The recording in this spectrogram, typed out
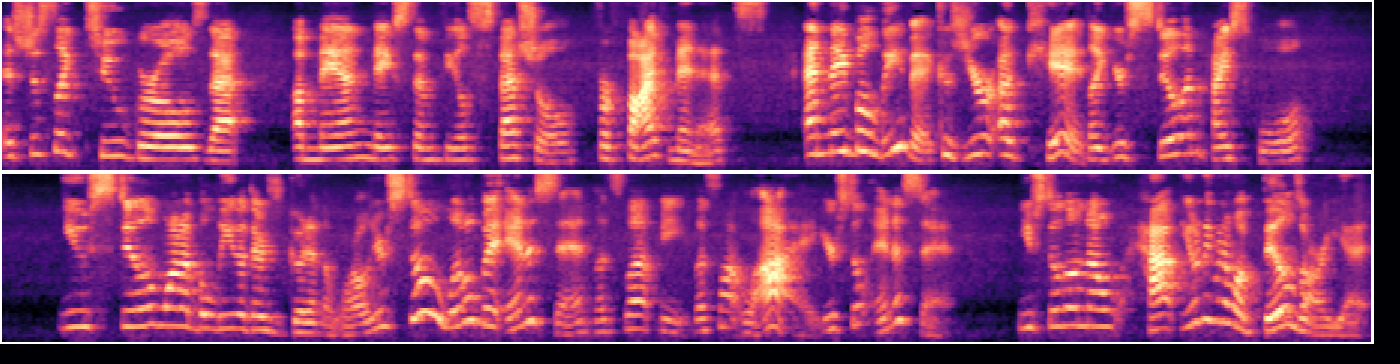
it's just like two girls that a man makes them feel special for five minutes and they believe it because you're a kid. Like you're still in high school you still want to believe that there's good in the world. You're still a little bit innocent. Let's let me let's not lie. You're still innocent. You still don't know how you don't even know what bills are yet.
